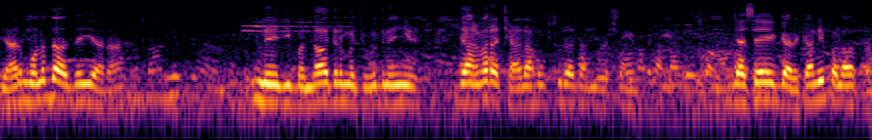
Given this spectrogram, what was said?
یار مولا دس دے یار نہیں جی بندہ ادھر موجود نہیں ہے جانور اچھا تھا خوبصورت تھا ماشاء اللہ جیسے گھر کا نہیں پلا ہوتا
